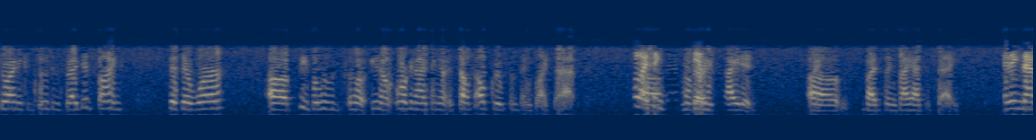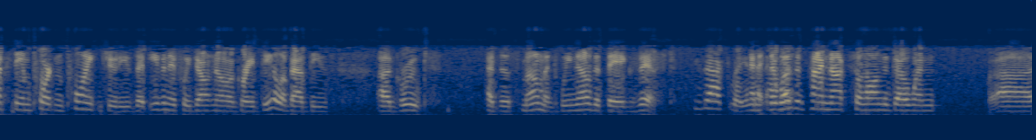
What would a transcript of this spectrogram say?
draw any conclusions. But I did find that there were uh, people who, who, you know, organizing uh, self-help groups and things like that. Well, I uh, think were that's very excited uh, by the things I had to say. I think that's the important point, Judi. That even if we don't know a great deal about these uh, groups at this moment, we know that they exist. Exactly. And that- there was a time not so long ago when uh,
